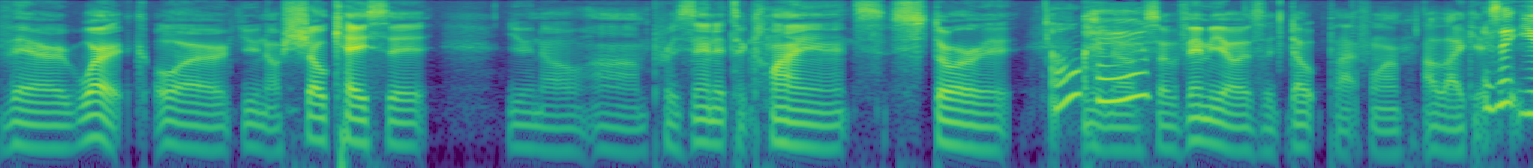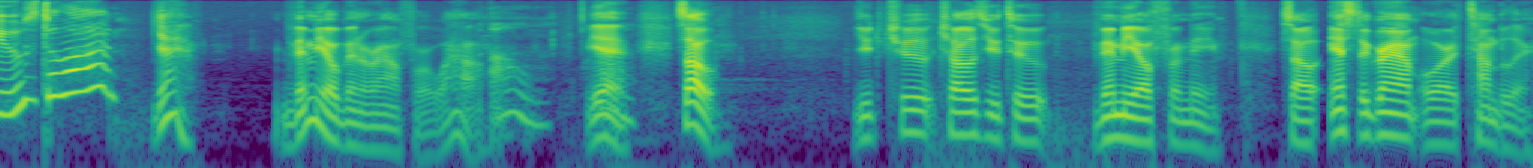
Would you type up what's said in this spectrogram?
their work or you know showcase it. You know, um, present it to clients, store it. you okay. know. So Vimeo is a dope platform. I like it. Is it used a lot? yeah, Vimeo been around for a while. Oh. Yeah. So you cho- chose YouTube, Vimeo for me. So Instagram or Tumblr.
